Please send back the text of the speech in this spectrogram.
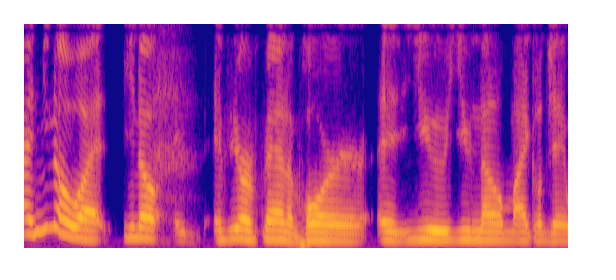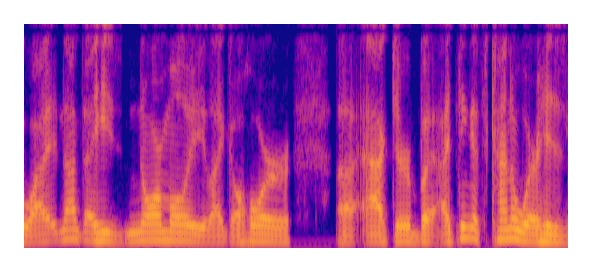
And you know what? You know, if you're a fan of horror, eh, you you know Michael Jai White. Not that he's normally like a horror uh, actor, but I think that's kind of where his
